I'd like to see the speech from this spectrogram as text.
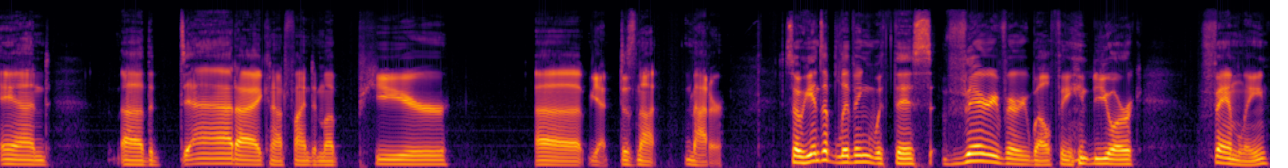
and uh, the dad I cannot find him up here. Uh, yeah, does not matter. So he ends up living with this very, very wealthy New York family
